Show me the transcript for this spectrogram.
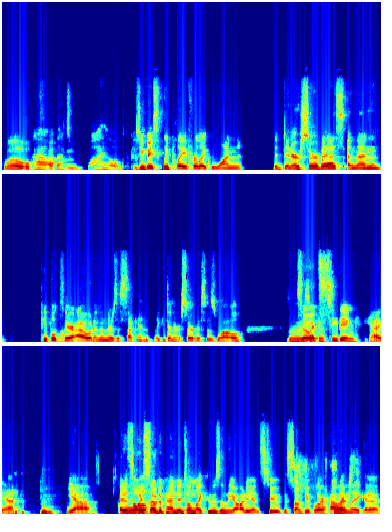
Whoa. Wow, that's Um, wild. because you basically play for like one the dinner service and then Yeah. people clear out and then there's a second like dinner service as well Mm, So second it's- seating. Yeah, yeah. yeah and it's always so dependent on like who's in the audience too because some people are having like a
